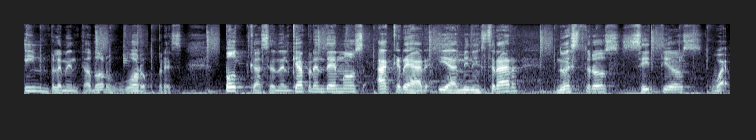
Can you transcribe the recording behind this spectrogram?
Implementador WordPress, podcast en el que aprendemos a crear y administrar nuestros sitios web.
